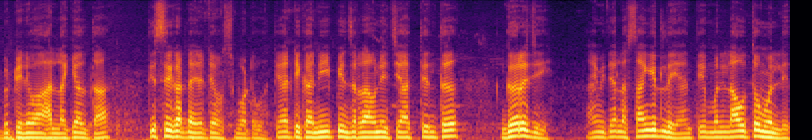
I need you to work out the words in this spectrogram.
बिबटीने वा हल्ला केला होता. तिसरी घटना आहे त्या स्पॉटवर त्या ठिकाणी पिंजरा लावण्याची अत्यंत गरज आहे. आम्ही त्याला सांगितले आणि ते म्हणले लावतो म्हणलेत.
